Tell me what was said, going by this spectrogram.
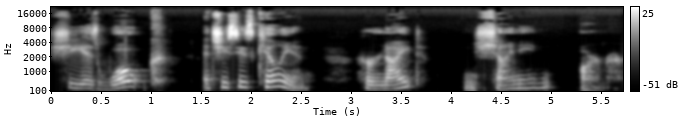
She is woke, and she sees Killian, her knight in shining armor.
